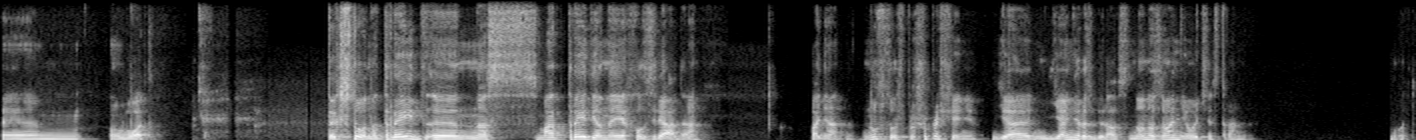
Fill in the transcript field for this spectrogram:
Эм, вот. Так что, на trade, э, на smart trade я наехал зря, да? Понятно. Ну что ж, прошу прощения, я, я не разбирался, но название очень странное. Вот.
